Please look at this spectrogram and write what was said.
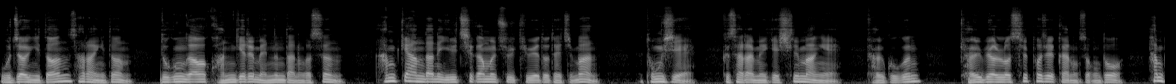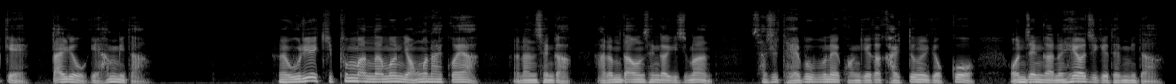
우정이든 사랑이든 누군가와 관계를 맺는다는 것은 함께 한다는 일치감을 줄 기회도 되지만 동시에 그 사람에게 실망해 결국은 결별로 슬퍼질 가능성도 함께 딸려오게 합니다. 우리의 깊은 만남은 영원할 거야 라는 생각 아름다운 생각이지만 사실 대부분의 관계가 갈등을 겪고 언젠가는 헤어지게 됩니다.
